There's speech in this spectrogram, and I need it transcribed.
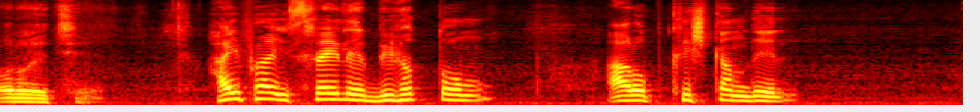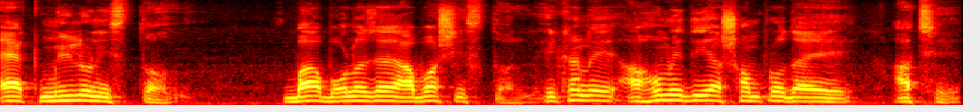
রয়েছে। হাইফা ইসরায়েলের বৃহত্তম আরব খ্রিস্টানদের এক মিলনস্থল বা বলা যায় আবাসস্থল। এখানে আহমেদিয়া সম্প্রদায়ে আছে।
